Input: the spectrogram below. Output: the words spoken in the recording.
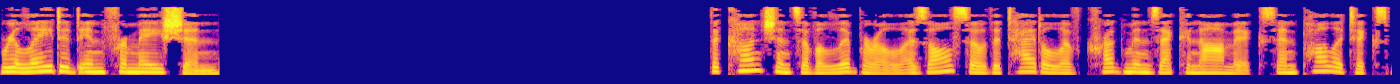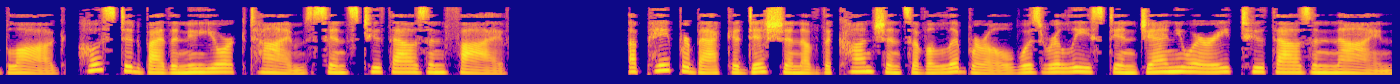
Related information The Conscience of a Liberal is also the title of Krugman's Economics and Politics blog, hosted by The New York Times since 2005. A paperback edition of The Conscience of a Liberal was released in January 2009.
